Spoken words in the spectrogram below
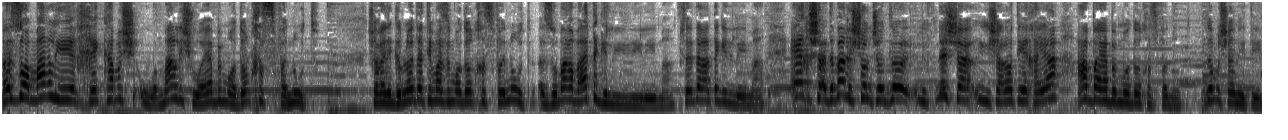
ואז הוא אמר לי, אחרי כמה ש... הוא אמר לי שהוא היה במועדון חשפנות. עכשיו, אני גם לא ידעתי מה זה מועדון חשפנות. אז הוא אמר, אבל אל תגידי לי לאמא, בסדר? אל תגידי לאמא. איך שהדבר הראשון שעוד לא, לפני שהיא שאלה אותי איך היה, אבא היה במועדון חשפנות. זה מה שעניתי.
